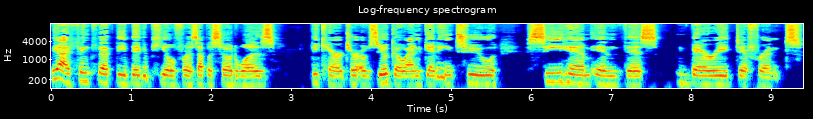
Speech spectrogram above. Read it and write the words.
yeah, I think that the big appeal for this episode was the character of Zuko and getting to see him in this very different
